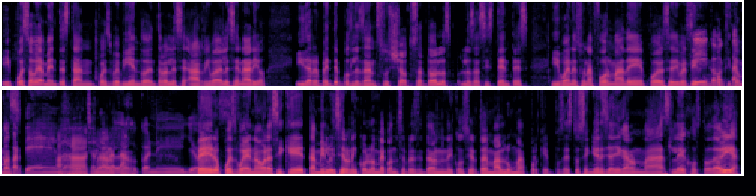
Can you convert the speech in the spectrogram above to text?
Y pues obviamente están pues bebiendo dentro del arriba del escenario. Y de repente pues les dan sus shots a todos los, los asistentes. Y bueno, es una forma de poderse divertir Sí, un como que poquito están más. compartiendo, Ajá, echando claro, relajo claro. con ellos. Pero pues bueno, ahora sí que también lo hicieron en Colombia cuando se presentaron en el concierto de Maluma, porque pues estos señores ya llegaron más lejos todavía.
